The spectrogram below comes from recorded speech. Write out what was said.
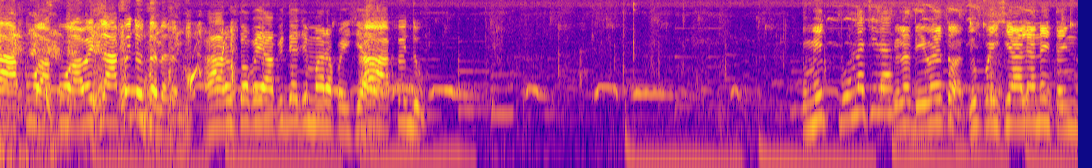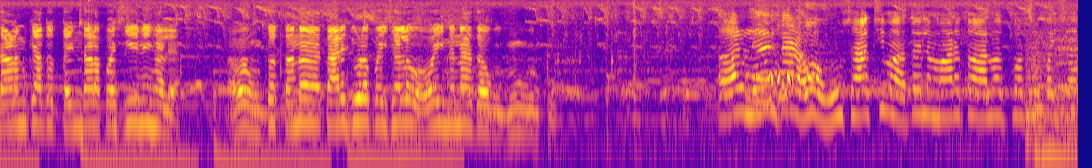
આપું આપું આવે એટલે આપી દઉં તને તમે. સારું તો ભાઈ આપી દેજે મારા હા પૈસા આપી દઉં. સુમિત બોલ ને પેલા દેવાય તો હજુ પૈસા હાલ્યા નહીં. ત્રણ દાડા ક્યાં તો ત્રણ દાડા પછી નહીં હાલ્યા હવે હું તો તને તારી જોડે પૈસા લઉં. હવે એને ના જાઉં હું ઉરકું સારું લે તાણ હવે હું સાક્ષીમાં હતો એટલે મારે તો હાલવા જ પડશે પૈસા.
